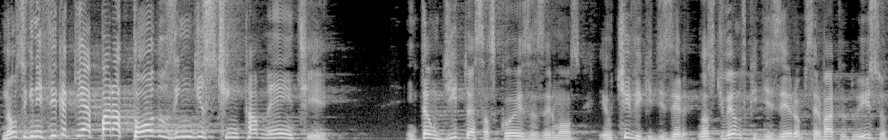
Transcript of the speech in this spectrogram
Não significa que é para todos indistintamente. Então, dito essas coisas, irmãos, eu tive que dizer, nós tivemos que dizer, observar tudo isso,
